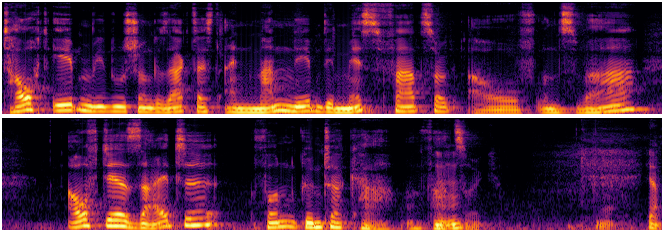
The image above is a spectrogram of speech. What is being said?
taucht eben, wie du schon gesagt hast, ein Mann neben dem Messfahrzeug auf. Und zwar auf der Seite von Günter K. am Fahrzeug. Ja,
